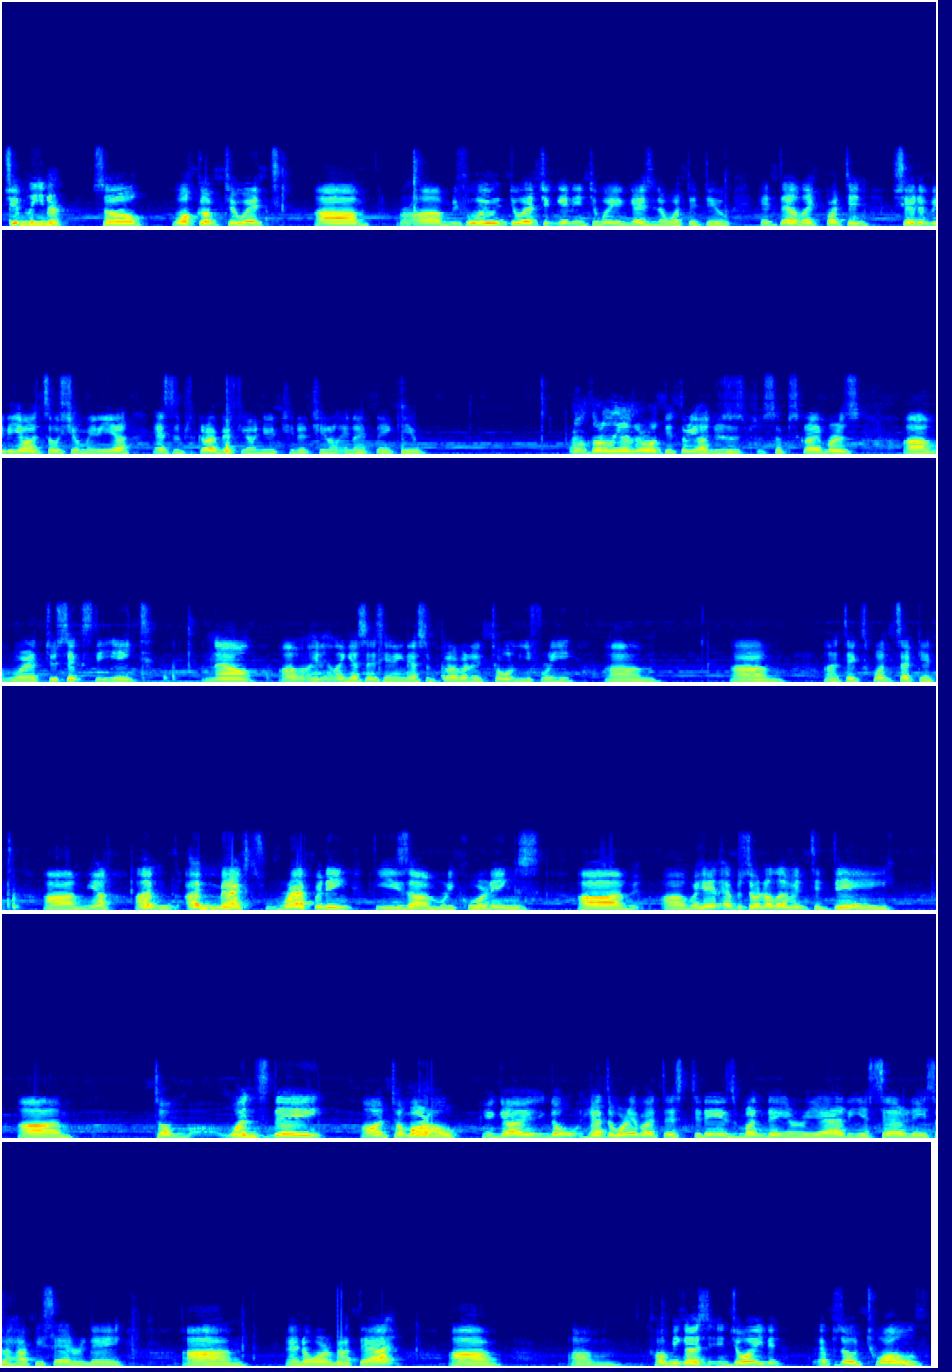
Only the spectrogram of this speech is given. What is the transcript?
gym leader. So welcome to it. Um, um, before we do actually get into it, you guys know what to do. Hit that like button, share the video on social media, and subscribe if you're new to the channel, and I thank you. I'm currently on the road to 300 subscribers. Um, we're at 268 now. Uh, like I said, hitting that subscribe button is totally free. Um, um, uh, it takes one second. Um, yeah, I'm I'm max rapiding these um recordings. Um, uh, we had episode 11 today. Um, tom Wednesday on tomorrow. You guys don't have to worry about this. Today is Monday. In reality, it's Saturday. So happy Saturday. Um, and don't worry about that. Um, um, hope you guys enjoyed episode 12,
